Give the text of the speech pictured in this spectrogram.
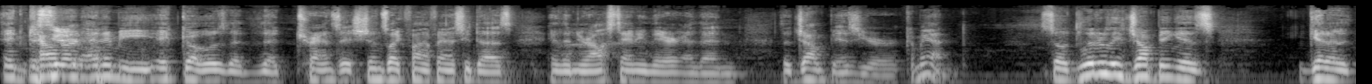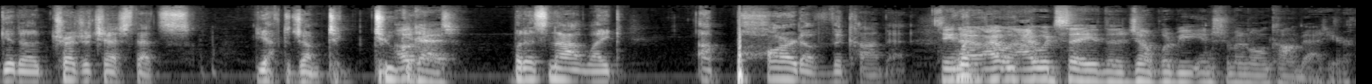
encounter an enemy, it goes the, the transitions like Final Fantasy does, and then you're all standing there, and then the jump is your command. So literally, jumping is get a get a treasure chest that's you have to jump to to get, Okay. but it's not like a part of the combat. See, When- now, I, I would say that a jump would be instrumental in combat here.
